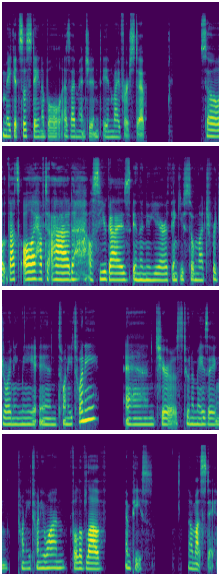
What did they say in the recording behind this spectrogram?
make it sustainable, as I mentioned in my first tip. So that's all I have to add. I'll see you guys in the new year. Thank you so much for joining me in 2020. And cheers to an amazing 2021 full of love and peace. Namaste.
